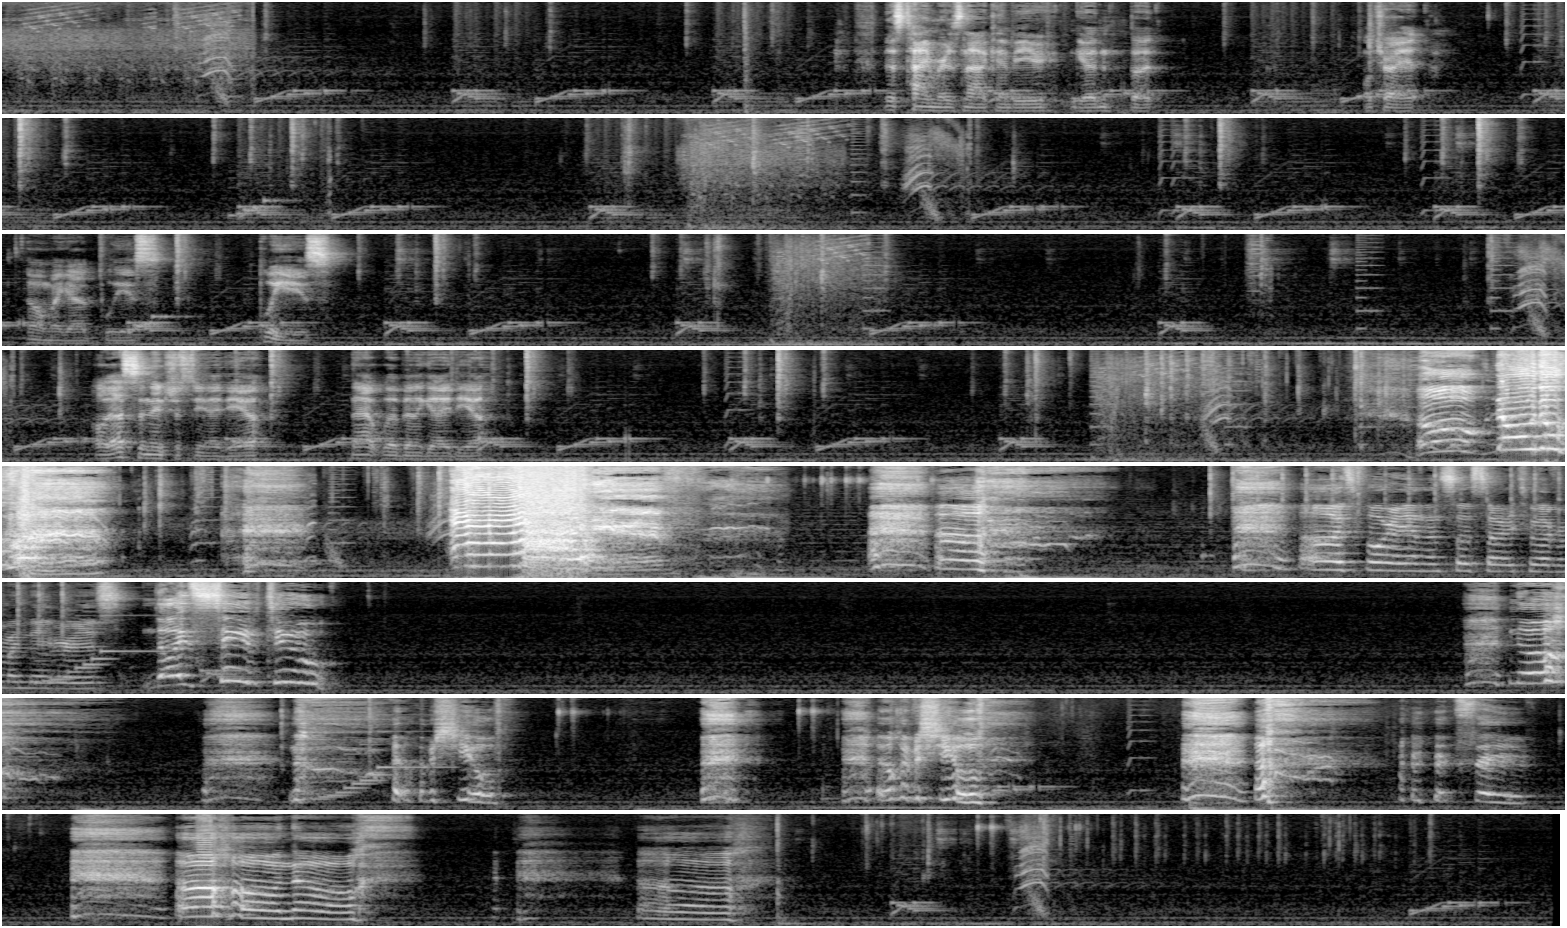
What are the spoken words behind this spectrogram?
This timer is not going to be good, but we'll try it. Oh my god, please. Please. Oh, that's an interesting idea. That would have been a good idea. Oh, no, no! oh. oh, it's 4 a.m. I'm so sorry to whoever my neighbor is. No, it's saved too! No! No! I don't have a shield! I don't have a shield! I didn't save! Oh no! Oh.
